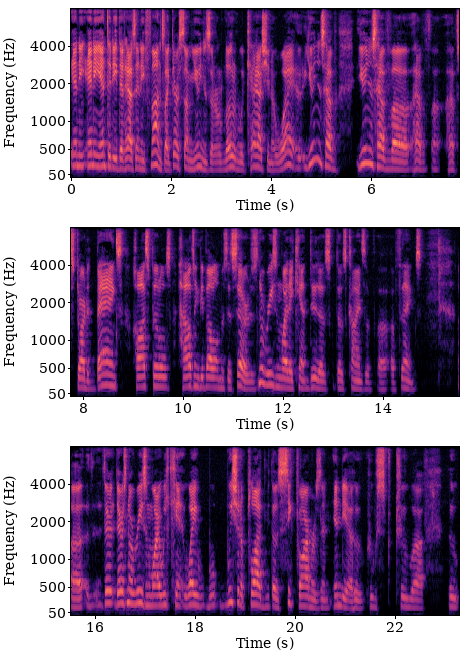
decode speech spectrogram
any any entity that has any funds, like there are some unions that are loaded with cash. You know why unions have unions have uh, have uh, have started banks, hospitals, housing developments, etc. There's no reason why they can't do those those kinds of uh, of things. Uh, there, there's no reason why we can't. Why we should applaud those Sikh farmers in India who who who uh, who,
